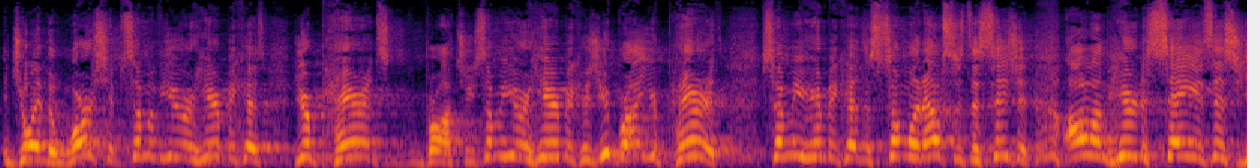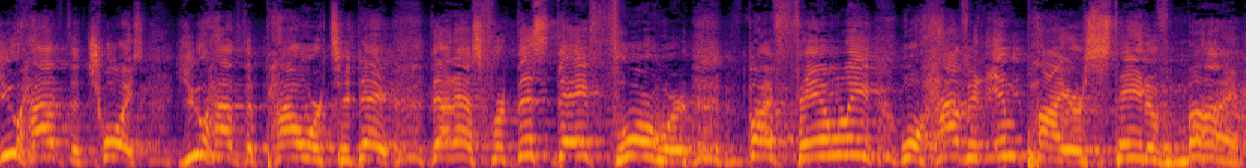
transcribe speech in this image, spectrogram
enjoy the worship. Some of you are here because your parents brought you. Some of you are here because you brought your parents. Some of you are here because of someone else's decision. All I'm here to say is this you have the choice, you have the power today that as for this day forward, my family will have an empire state of mind.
